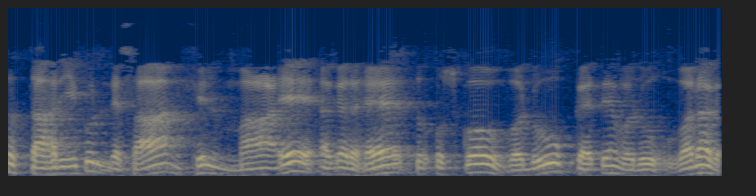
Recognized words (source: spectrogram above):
تو تحریک اللسان فل مائع اگر ہے تو اس کو ولوق کہتے ہیں، ولوق ولگ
